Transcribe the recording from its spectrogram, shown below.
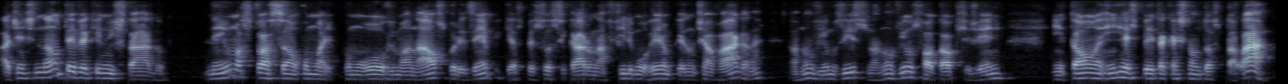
A gente não teve aqui no Estado nenhuma situação como, como houve em Manaus, por exemplo, que as pessoas ficaram na fila e morreram porque não tinha vaga, né? Nós não vimos isso, nós não vimos faltar oxigênio. Então, em respeito à questão do hospitalar,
